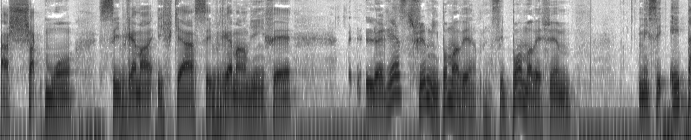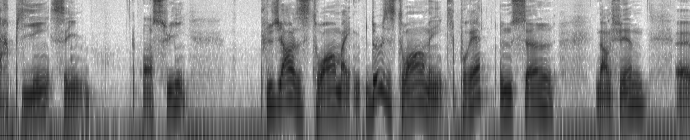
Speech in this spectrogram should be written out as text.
à chaque mois. C'est vraiment efficace, c'est vraiment bien fait. Le reste du film n'est pas mauvais. C'est pas un mauvais film. Mais c'est éparpillé. C'est. On suit plusieurs histoires, ben, deux histoires, mais qui pourraient être une seule dans le film. Euh,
